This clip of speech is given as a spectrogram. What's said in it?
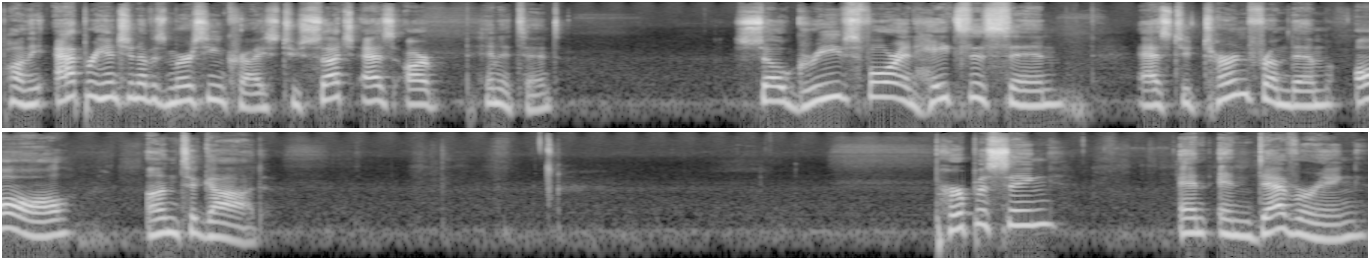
Upon the apprehension of his mercy in Christ, to such as are penitent, so grieves for and hates his sin, as to turn from them all unto God. Purposing and endeavoring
